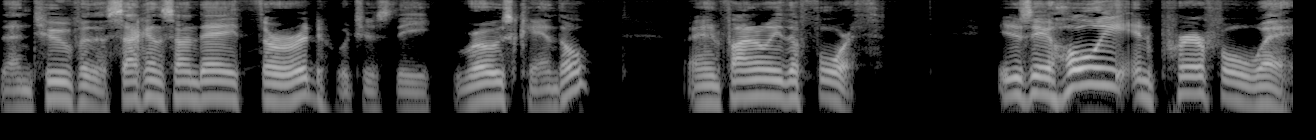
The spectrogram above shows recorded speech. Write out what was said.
then two for the second Sunday, third, which is the rose candle, and finally the fourth. It is a holy and prayerful way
